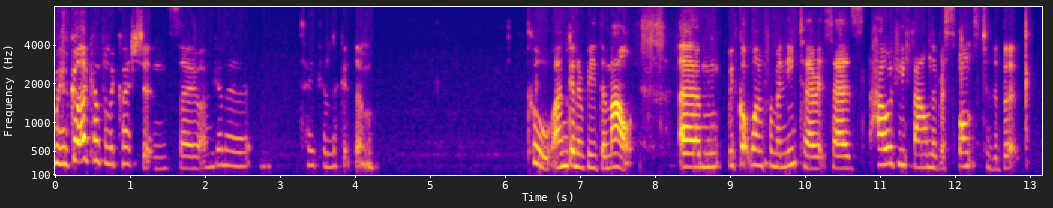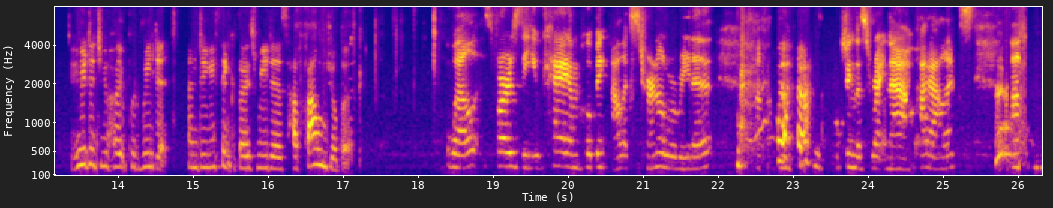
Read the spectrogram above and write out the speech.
We've got a couple of questions, so I'm going to take a look at them. Cool, I'm going to read them out. Um, we've got one from Anita. It says, How have you found the response to the book? Who did you hope would read it? And do you think those readers have found your book? Well, as far as the UK, I'm hoping Alex Turner will read it. Um, he's watching this right now. Hi, Alex. Um,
